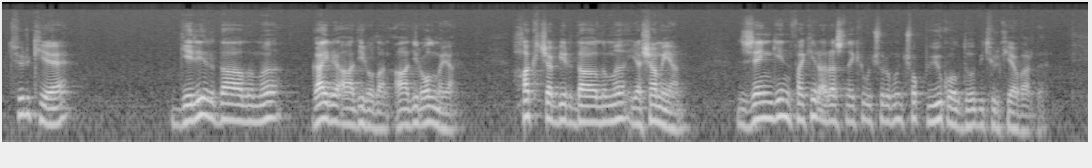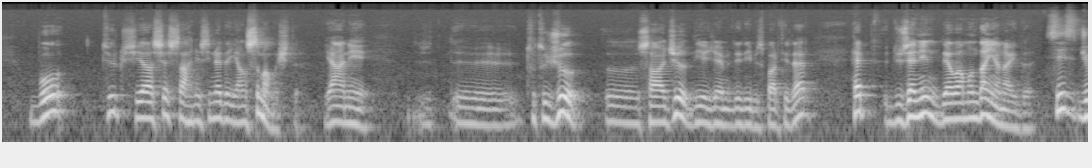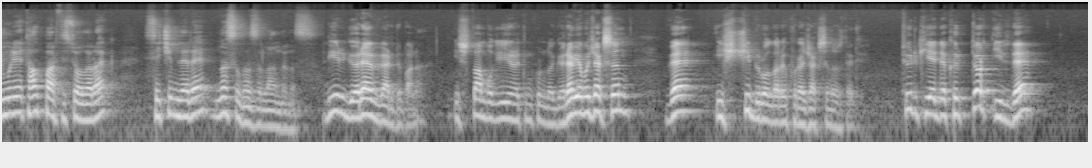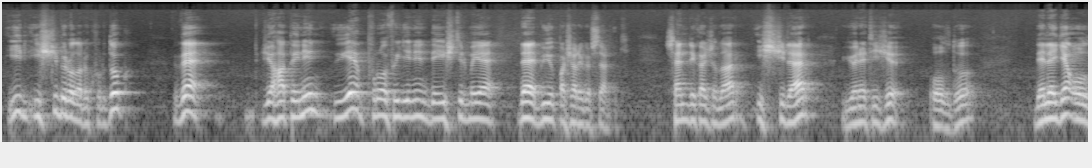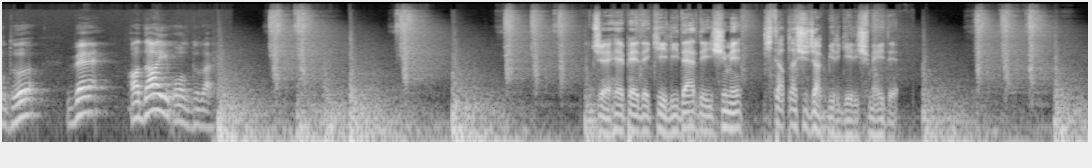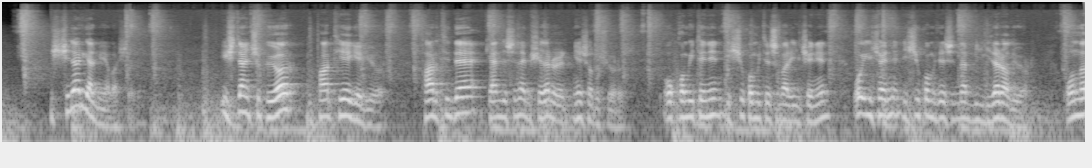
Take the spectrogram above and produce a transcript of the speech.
Türkiye gelir dağılımı gayri adil olan, adil olmayan, hakça bir dağılımı yaşamayan, zengin fakir arasındaki uçurumun çok büyük olduğu bir Türkiye vardı. Bu Türk siyaset sahnesine de yansımamıştı. Yani e, tutucu, sağcı diyeceğim dediğimiz partiler hep düzenin devamından yanaydı. Siz Cumhuriyet Halk Partisi olarak seçimlere nasıl hazırlandınız? bir görev verdi bana. İstanbul İl Yönetim Kurulu'nda görev yapacaksın ve işçi büroları kuracaksınız dedi. Türkiye'de 44 ilde il işçi büroları kurduk ve CHP'nin üye profilinin değiştirmeye de büyük başarı gösterdik. Sendikacılar, işçiler yönetici oldu, delege oldu ve aday oldular. CHP'deki lider değişimi kitaplaşacak bir gelişmeydi. İşçiler gelmeye başladı. İşten çıkıyor, partiye geliyor. Partide kendisine bir şeyler öğretmeye çalışıyoruz. O komitenin işçi komitesi var ilçenin. O ilçenin işçi komitesinden bilgiler alıyor. Onlara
